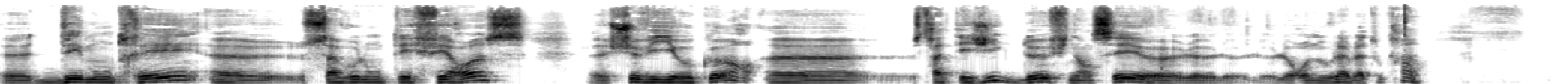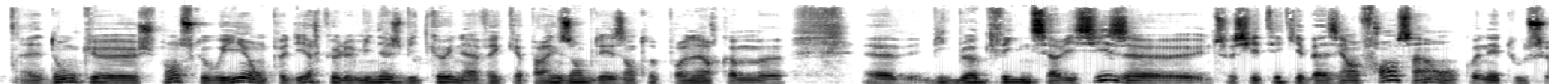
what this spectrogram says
démontrer euh, sa volonté féroce, euh, chevillée au corps, stratégique de financer le, le, renouvelable à tout craint. Euh, donc, euh, je pense que oui, on peut dire que le minage Bitcoin, avec par exemple des entrepreneurs comme euh, Big Block Green Services, une société qui est basée en France, hein, on connaît tous,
